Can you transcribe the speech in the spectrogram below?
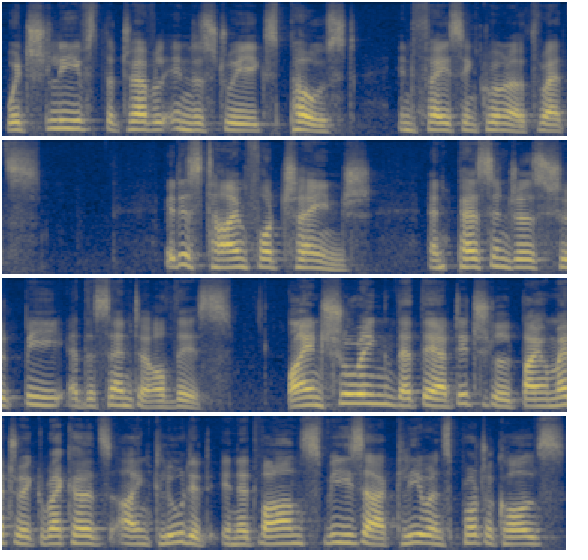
which leaves the travel industry exposed in facing criminal threats. It is time for change and passengers should be at the center of this. By ensuring that their digital biometric records are included in advanced visa clearance protocols,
